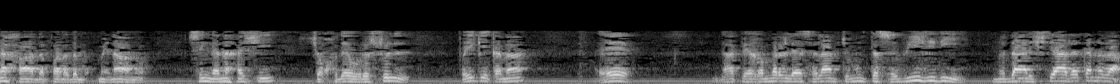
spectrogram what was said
نه خا د پر د مؤمنانو څنګه نه هشي چې خدای او رسول پي کې کنا اے دا پیغمبر علی السلام چې موږ ته سویل دي نو دا رښتیا ده کنه دا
